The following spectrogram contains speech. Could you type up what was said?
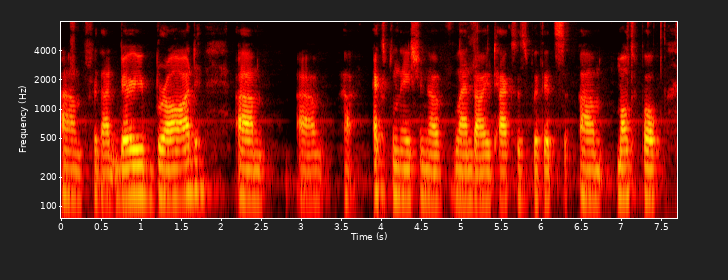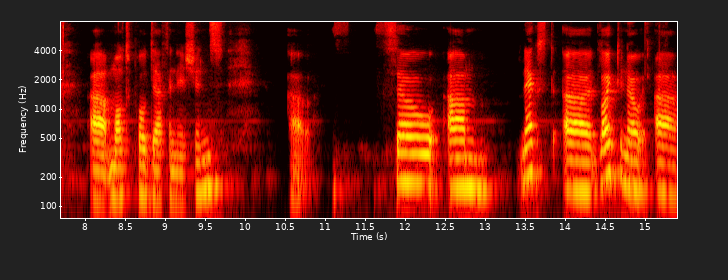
um, for that very broad um, um, explanation of land value taxes with its um, multiple uh, multiple definitions. Uh, so um, next, uh, I'd like to know uh,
